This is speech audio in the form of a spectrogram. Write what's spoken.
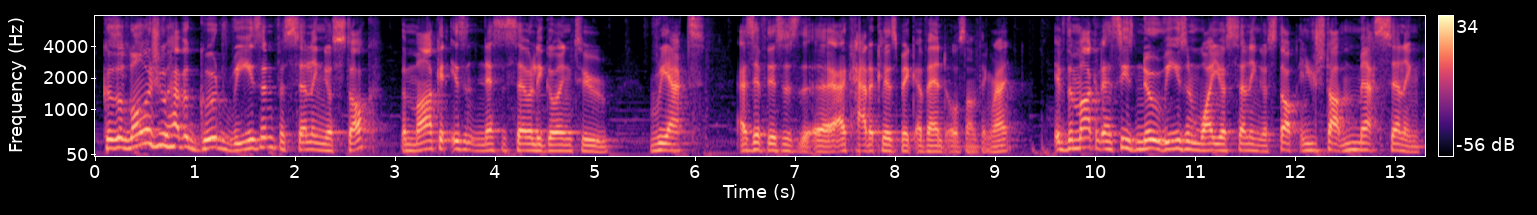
Because as long as you have a good reason for selling your stock, the market isn't necessarily going to react as if this is uh, a cataclysmic event or something, right? If the market sees no reason why you're selling your stock and you start mass selling,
